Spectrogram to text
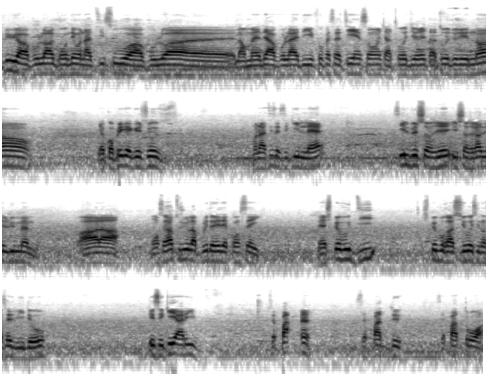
plus à vouloir gronder mon artiste ou à vouloir euh, l'emmerder, à vouloir dire il faut faire sortir un son, tu trop duré, tu as trop duré. Non, il a compris quelque chose. Mon artiste c'est ce qu'il est. S'il veut changer, il changera de lui-même. Voilà. On sera toujours là pour lui donner des conseils. Mais je peux vous dire, je peux vous rassurer aussi dans cette vidéo que ce qui arrive, c'est pas un, c'est pas deux, c'est pas trois.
